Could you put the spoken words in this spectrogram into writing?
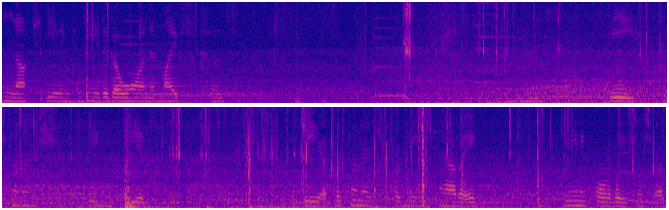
not to even continue to go on in life because the percentage being be a, percentage for me to have a meaningful relationship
